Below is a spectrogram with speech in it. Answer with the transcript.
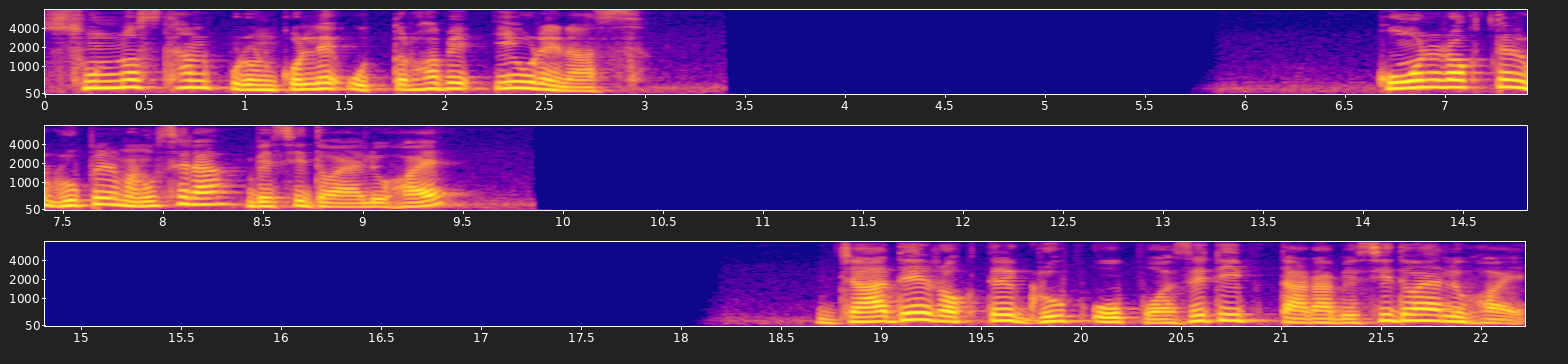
শূন্যস্থান পূরণ করলে উত্তর হবে ইউরেনাস। কোন রক্তের গ্রুপের মানুষেরা বেশি দয়ালু হয়? যাদের রক্তের গ্রুপ ও পজিটিভ, তারা বেশি দয়ালু হয়।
